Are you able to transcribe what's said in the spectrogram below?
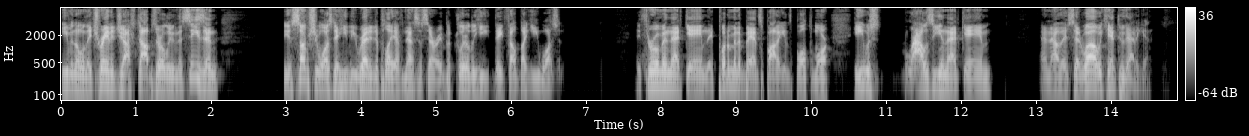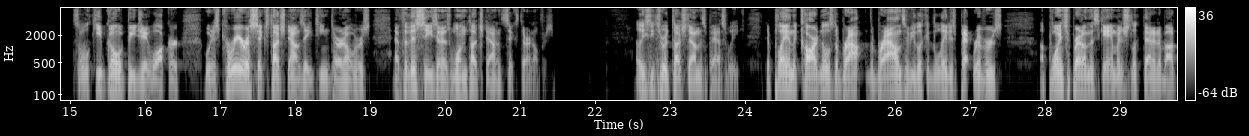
even though when they traded Josh Dobbs earlier in the season, the assumption was that he'd be ready to play if necessary, but clearly he they felt like he wasn't. They threw him in that game. They put him in a bad spot against Baltimore. He was lousy in that game. And now they've said, well, we can't do that again. So we'll keep going with PJ Walker, who in his career has six touchdowns, 18 turnovers, and for this season has one touchdown and six turnovers. At least he threw a touchdown this past week. They're playing the Cardinals, the Brown, the Browns. If you look at the latest Bet Rivers a point spread on this game, I just looked at it about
